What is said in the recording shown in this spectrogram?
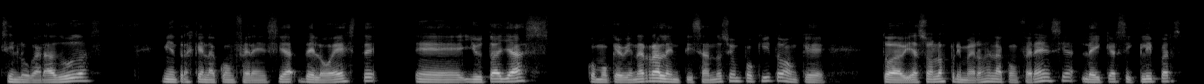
sin lugar a dudas, mientras que en la conferencia del oeste, eh, Utah Jazz como que viene ralentizándose un poquito, aunque Todavía son los primeros en la conferencia, Lakers y Clippers,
